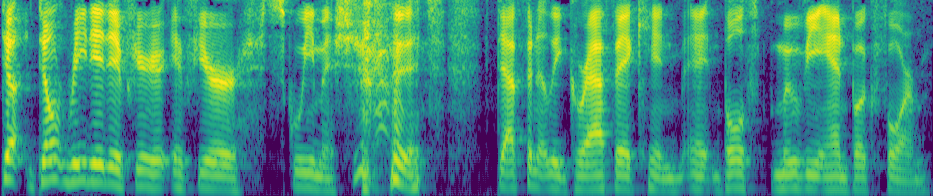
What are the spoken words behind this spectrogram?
Don't, don't read it if you're if you're squeamish. it's definitely graphic in, in both movie and book form.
